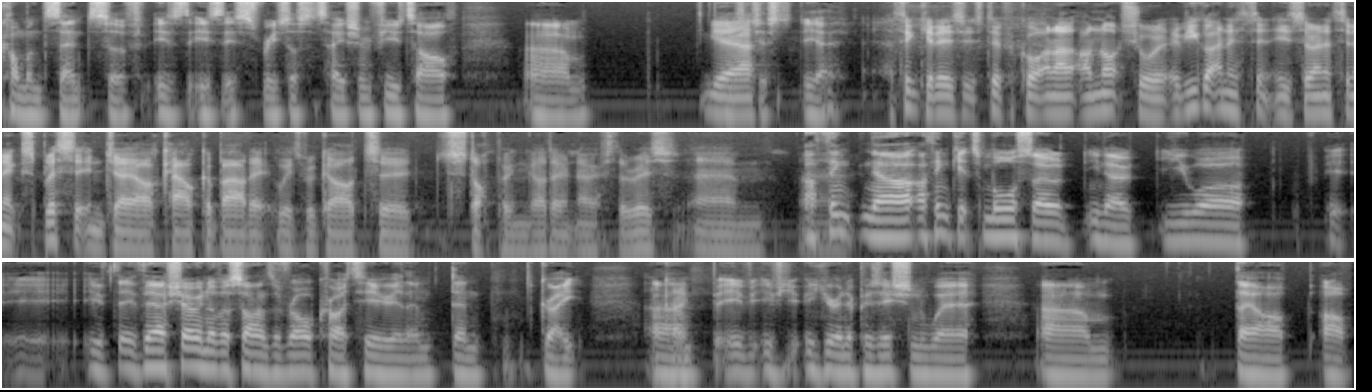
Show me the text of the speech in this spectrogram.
common sense of is is this resuscitation futile? Um, yeah, just yeah. I think it is. It's difficult, and I, am not sure. Have you got anything? Is there anything explicit in JRCALC about it with regard to stopping? I don't know if there is. Um, I uh, think no. I think it's more so. You know, you are if if they're showing other signs of ROLE criteria, then then great. Okay. Um, but if, if you're in a position where um, they are are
